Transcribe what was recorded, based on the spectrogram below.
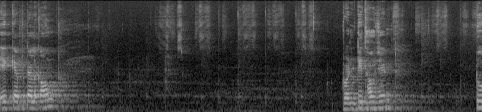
A capital account twenty thousand to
